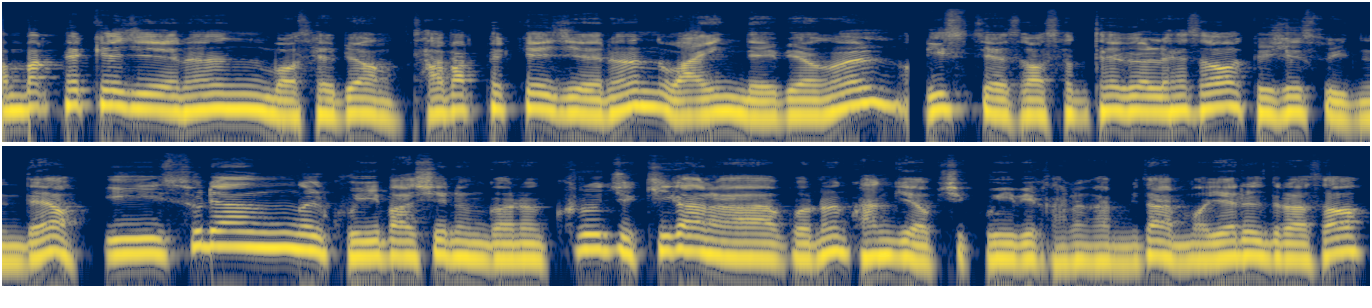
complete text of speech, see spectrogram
3박 패키지에는 뭐 3병, 4박 패키지에는 와인 4병을 리스트에서 선택을 해서 드실 수 있는데요. 이 수량을 구입하시는 거는 크루즈 기간하고는 관계없이 구입이 가능합니다. 뭐 예를 들어서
